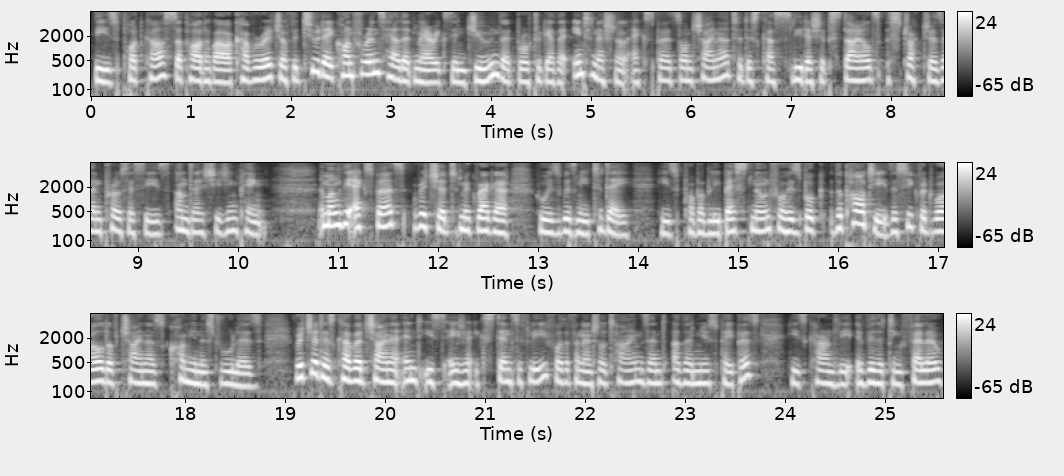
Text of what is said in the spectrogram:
These podcasts are part of our coverage of a two day conference held at MERICS in June that brought together international experts on China to discuss leadership styles, structures, and processes under Xi Jinping. Among the experts, Richard McGregor, who is with me today. He's probably best known for his book, The Party The Secret World of China's Communist Rulers. Richard has covered China and East Asia extensively for the Financial Times and other newspapers. He's currently a visiting fellow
